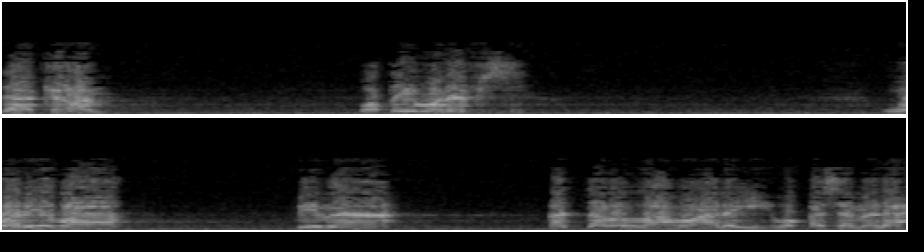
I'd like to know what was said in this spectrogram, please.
ذا كرم وطيب نفس ورضا بما قدر الله عليه وقسم له.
